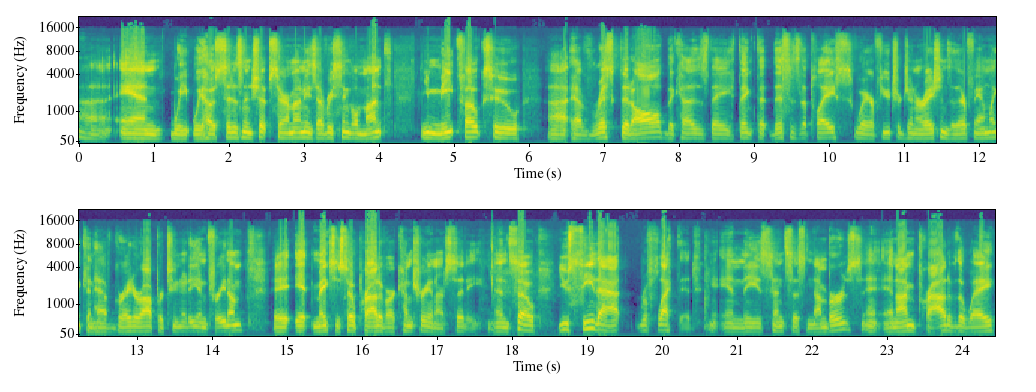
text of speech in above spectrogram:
Uh, and we we host citizenship ceremonies every single month. You meet folks who uh, have risked it all because they think that this is the place where future generations of their family can have greater opportunity and freedom. It, it makes you so proud of our country and our city. And so you see that reflected in these census numbers. And, and I'm proud of the way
